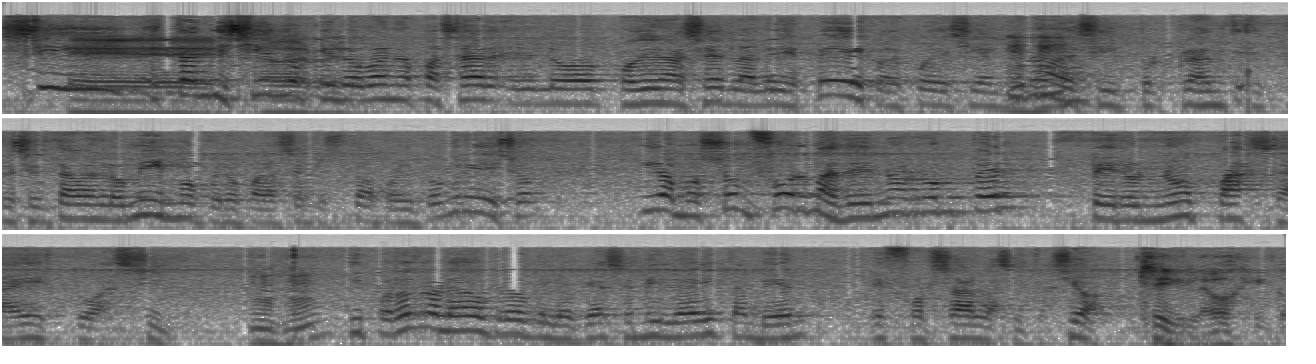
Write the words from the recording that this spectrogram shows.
Sí, eh, están diciendo que lo van a pasar, eh, lo podrían hacer la ley de espejo, después decían que no, es decir, presentaban lo mismo, pero para ser presentado por el Congreso. Digamos, son formas de no romper, pero no pasa esto así. Y por otro lado, creo que lo que hace mi ley también es forzar la situación. Sí, lógico.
